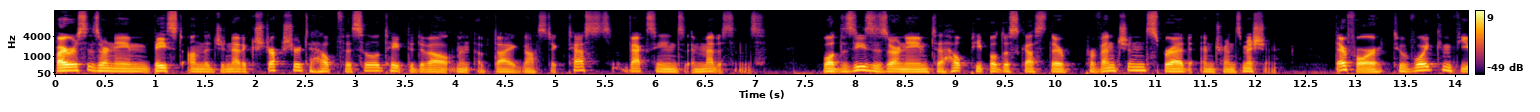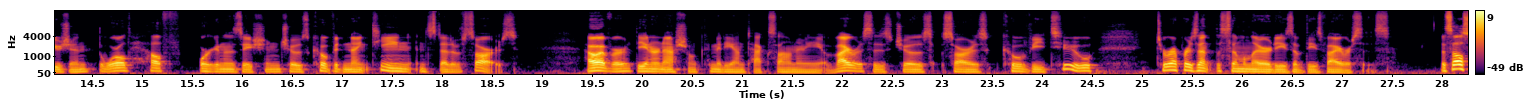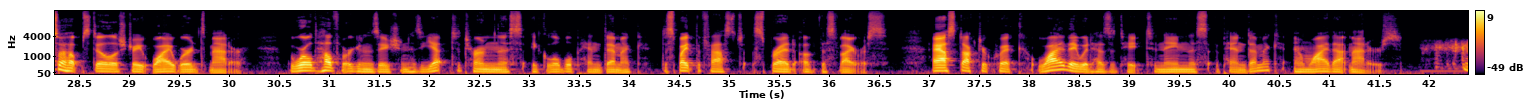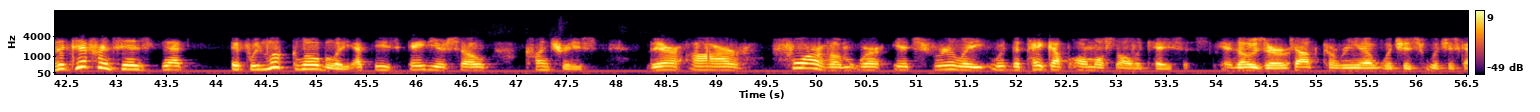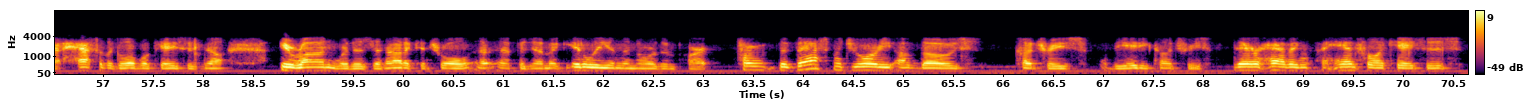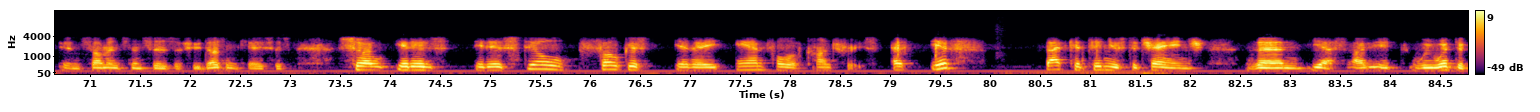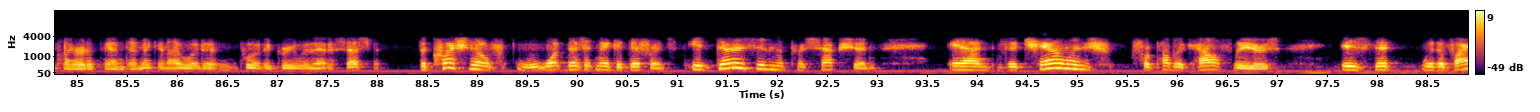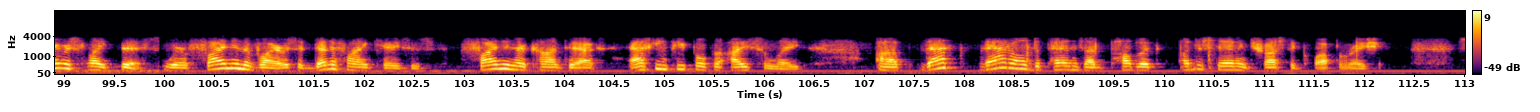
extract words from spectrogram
Viruses are named based on the genetic structure to help facilitate the development of diagnostic tests, vaccines, and medicines, while diseases are named to help people discuss their prevention, spread, and transmission. Therefore, to avoid confusion, the World Health Organization chose COVID 19 instead of SARS. However, the International Committee on Taxonomy of Viruses chose SARS CoV 2 to represent the similarities of these viruses. This also helps to illustrate why words matter. The World Health Organization has yet to term this a global pandemic, despite the fast spread of this virus. I asked Dr. Quick why they would hesitate to name this a pandemic and why that matters. The difference is that if we look globally at these 80 or so countries, there are four of them where it's really that take up almost all the cases. And those are South Korea, which is which has got half of the global cases now, Iran, where there's an out of control uh, epidemic, Italy in the northern part. For the vast majority of those countries, the 80 countries, they're having a handful of cases, in some instances, a few dozen cases. So it is it is still focused in a handful of countries. If that continues to change, then yes, I, it, we would declare it a pandemic, and I would uh, would agree with that assessment. The question of what does it make a difference? It does in the perception, and the challenge for public health leaders is that with a virus like this, we're finding the virus, identifying cases, finding their contacts, asking people to isolate uh, that that all depends on public understanding, trust, and cooperation.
